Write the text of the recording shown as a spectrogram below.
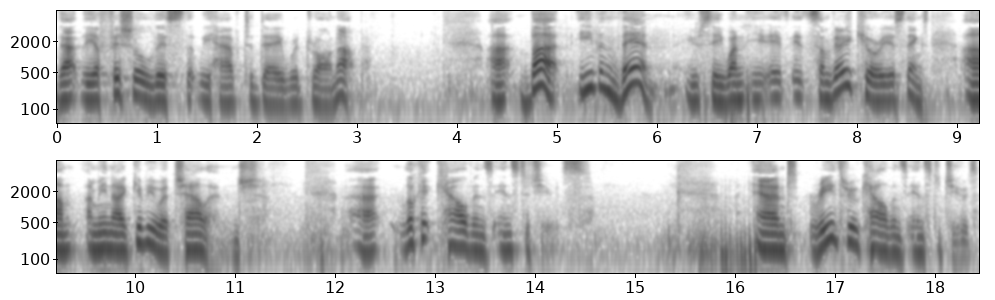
that the official lists that we have today were drawn up. Uh, but even then, you see, when it, it's some very curious things. Um, I mean, I give you a challenge. Uh, look at Calvin's Institutes and read through Calvin's Institutes,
